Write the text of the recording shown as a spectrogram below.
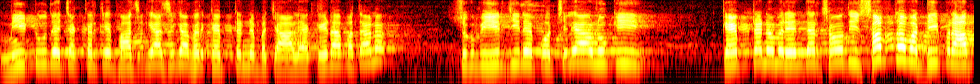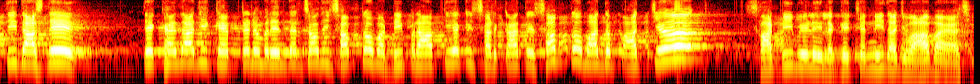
ਮੀਟੂ ਦੇ ਚੱਕਰ 'ਚ ਫਸ ਗਿਆ ਸੀਗਾ, ਫਿਰ ਕੈਪਟਨ ਨੇ ਬਚਾ ਲਿਆ। ਕਿਹੜਾ ਪਤਾ ਨਾ? ਸੁਖਬੀਰ ਜੀ ਨੇ ਪੁੱਛ ਲਿਆ ਉਹਨੂੰ ਕਿ ਕੈਪਟਨ ਅਮਰਿੰਦਰ ਸਿੰਘ ਦੀ ਸਭ ਤੋਂ ਵੱਡੀ ਪ੍ਰਾਪਤੀ ਦੱਸ ਦੇ। ਤੇ ਕਹਿੰਦਾ ਜੀ, ਕੈਪਟਨ ਅਮਰਿੰਦਰ ਸਿੰਘ ਦੀ ਸਭ ਤੋਂ ਵੱਡੀ ਪ੍ਰਾਪਤੀ ਹੈ ਕਿ ਸੜਕਾਂ ਤੇ ਸਭ ਤੋਂ ਵੱਧ ਪੱਚ ਸਾਡੀ ਵੇਲੇ ਲੱਗੇ ਚੰਨੀ ਦਾ ਜਵਾਬ ਆਇਆ ਸੀ।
